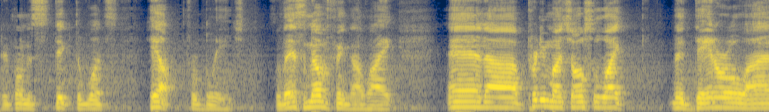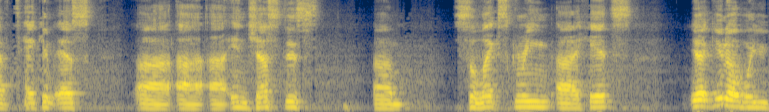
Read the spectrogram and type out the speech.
They're going to stick to what's helped for Bleach. So that's another thing I like, and uh, pretty much also like the Dead or Alive Tekken esque uh, uh, uh, Injustice um, select screen uh, hits. Yeah, you know when you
